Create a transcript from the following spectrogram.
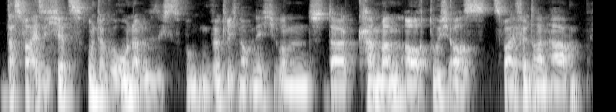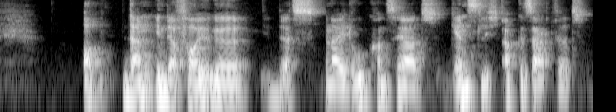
das weiß ich jetzt unter Corona-Gesichtspunkten wirklich noch nicht. Und da kann man auch durchaus Zweifel dran haben ob dann in der Folge das Naidu-Konzert gänzlich abgesagt wird,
